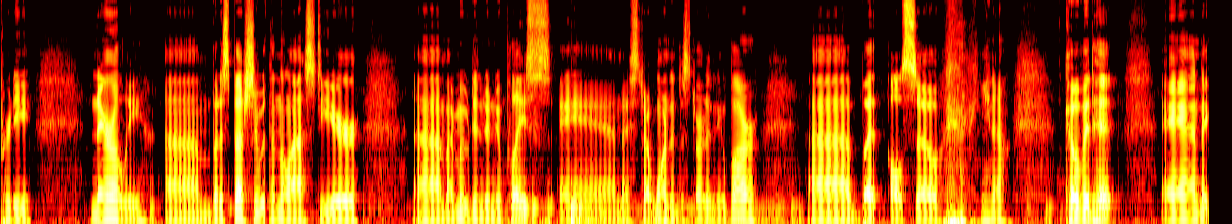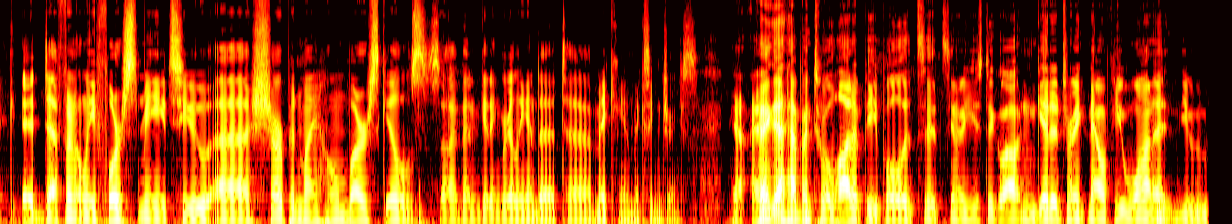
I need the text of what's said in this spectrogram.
pretty narrowly. Um, but especially within the last year, um, I moved into a new place and I start wanted to start a new bar, uh, but also, you know, COVID hit, and it, it definitely forced me to uh, sharpen my home bar skills. So I've been getting really into to making and mixing drinks. Yeah, I think that happened to a lot of people. It's it's you know used to go out and get a drink. Now if you want it, you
